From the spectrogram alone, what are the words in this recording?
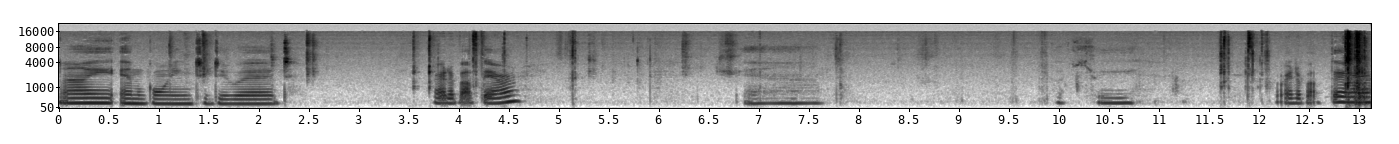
I am going to do it right about there. And let's see, right about there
